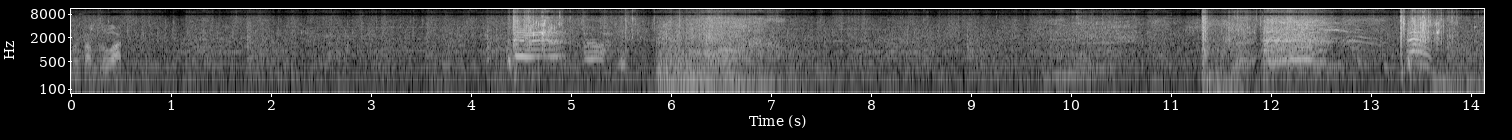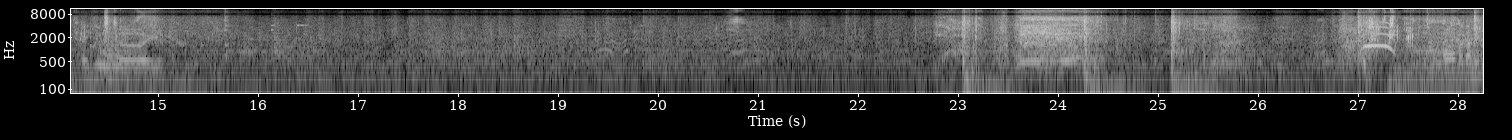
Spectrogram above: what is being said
ดูสำรวจ ไปฮิวเลย มองไม่ต้องที่ข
